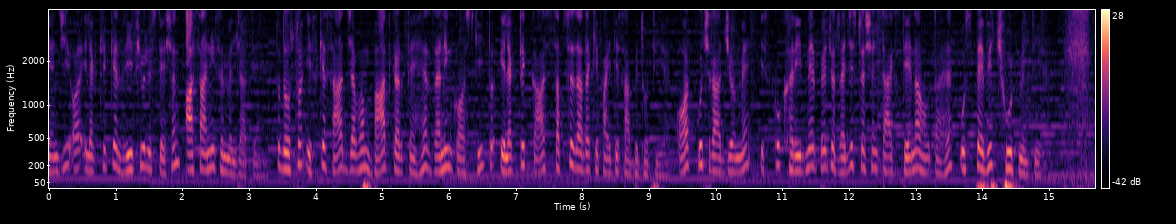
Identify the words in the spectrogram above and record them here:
सीएनजी और इलेक्ट्रिक के रिफ्यूल स्टेशन आसानी से मिल जाते हैं। तो दोस्तों, इसके साथ जब हम बात करते हैं रनिंग कॉस्ट की तो इलेक्ट्रिक कार सबसे ज़्यादा किफायती साबित होती है। और कुछ राज्यों में इसको खरीदने पे जो रजिस्ट्रेशन टैक्स देना होता है, उस पर भी छूट मिलती है।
